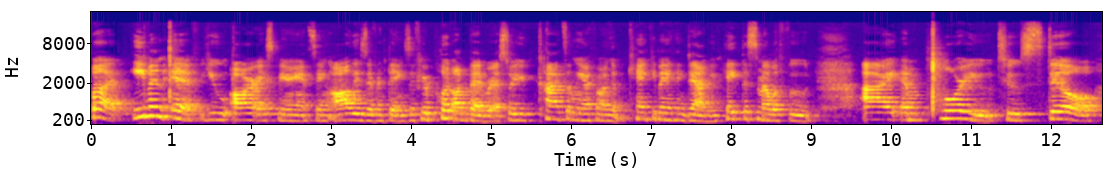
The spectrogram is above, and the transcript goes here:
But even if you are experiencing all these different things, if you're put on bed rest or you constantly are throwing up, can't keep anything down, you hate the smell of food, I implore you to still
